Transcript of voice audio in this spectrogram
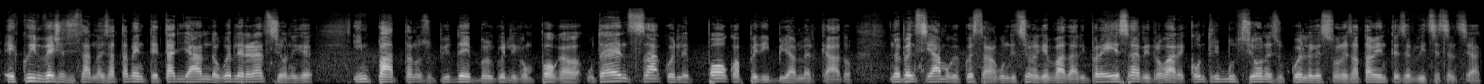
E qui invece si stanno esattamente tagliando quelle relazioni che impattano su più deboli, quelli con poca utenza, quelle poco appetibili al mercato. Noi pensiamo che questa è una condizione che vada ripresa, ritrovare contribuzione su quelle che sono esattamente i servizi essenziali.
